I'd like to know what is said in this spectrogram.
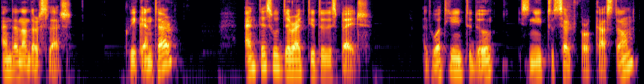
and another slash. Click enter, and this will direct you to this page. And what you need to do is you need to search for custom,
